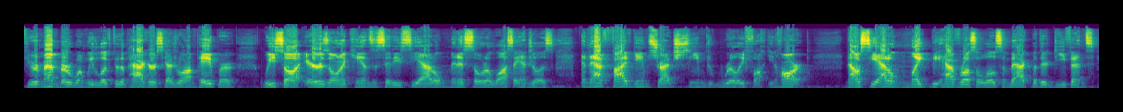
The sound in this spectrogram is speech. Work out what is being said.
If you remember, when we looked at the Packers schedule on paper, we saw Arizona, Kansas City, Seattle, Minnesota, Los Angeles, and that five game stretch seemed really fucking hard. Now, Seattle might be, have Russell Wilson back, but their defense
